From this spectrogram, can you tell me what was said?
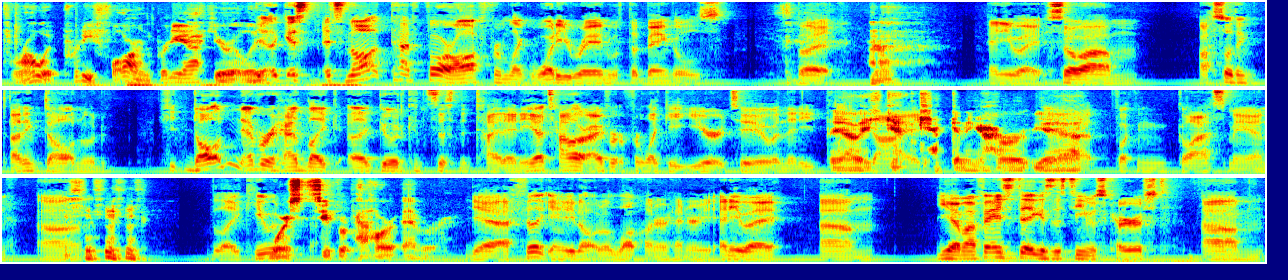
throw it pretty far and pretty accurately. Yeah, I guess it's not that far off from like what he ran with the Bengals, but anyway. So um, I still think I think Dalton would. He, Dalton never had like a good consistent tight end. He had Tyler Eifert for like a year or two, and then he yeah, he kept, kept getting hurt. Yeah, fucking glass man. Um, like he would, worst superpower ever. Yeah, I feel like Andy Dalton would love Hunter Henry. Anyway, um, yeah, my fantasy take is this team is cursed. Um,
